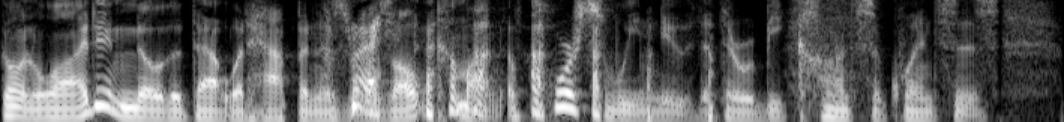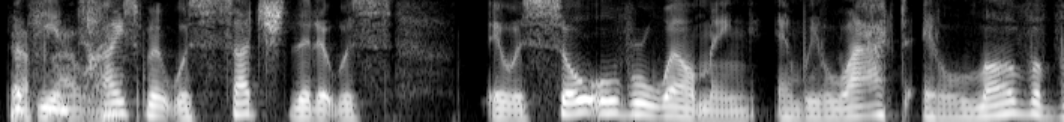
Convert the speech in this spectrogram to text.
going, well, I didn't know that that would happen as a result. Come on. Of course we knew that there would be consequences, but Definitely. the enticement was such that it was, it was so overwhelming and we lacked a love of,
